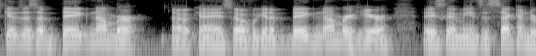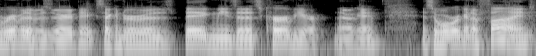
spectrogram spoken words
gives us a big number. Okay, so if we get a big number here, basically that means the second derivative is very big. Second derivative is big means that it's curvier. Okay, and so what we're going to find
